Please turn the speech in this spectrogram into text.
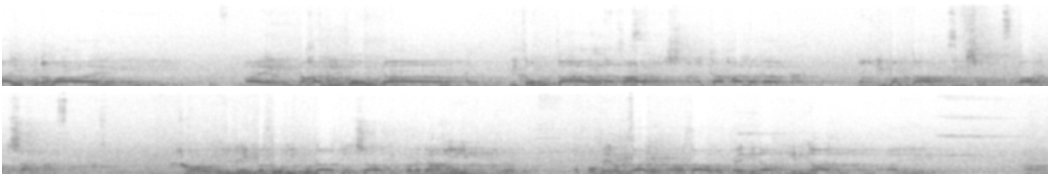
tayo po naman ay, ay makalikom na itong daan na tiles na nagkakalaga ng limang daang piso bawat isa. So yun ay patuloy po natin sa ating panalangin. At kung meron tayong mga tao na pwede natin hiringan, ay uh,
